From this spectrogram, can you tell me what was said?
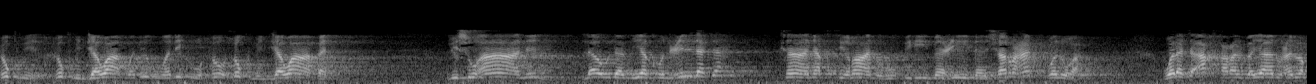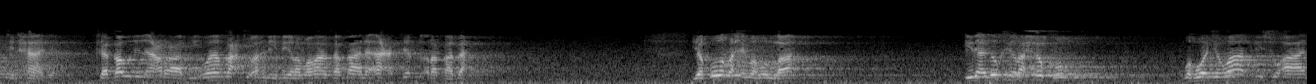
حكم حكم جواب وذكر حكم جوابا لسؤال لو لم يكن علته كان اقترانه به بعيدا شرعا ولغة. ولتأخر البيان عن وقت الحاجة. كقول الأعرابي وقعت أهلي في رمضان فقال أعتق رقبة. يقول رحمه الله إذا ذكر حكم وهو جواب لسؤال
